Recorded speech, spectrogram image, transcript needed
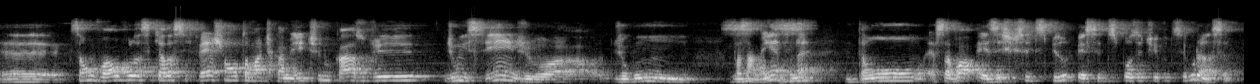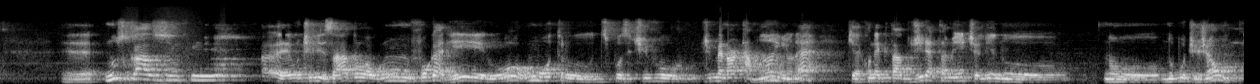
é, são válvulas que elas se fecham automaticamente no caso de, de um incêndio, de algum vazamento, né? Então, essa, existe esse, esse dispositivo de segurança. É, nos casos em que é utilizado algum fogareiro ou algum outro dispositivo de menor tamanho, né, que é conectado diretamente ali no, no, no botijão,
